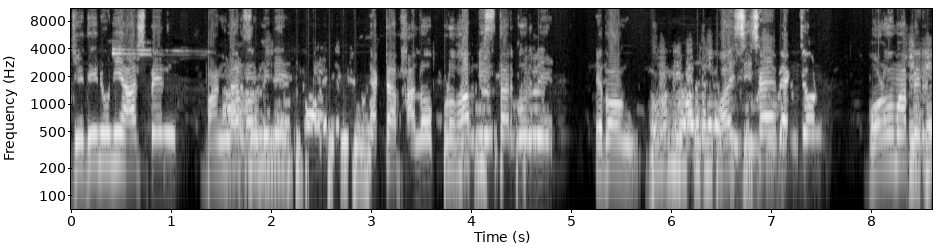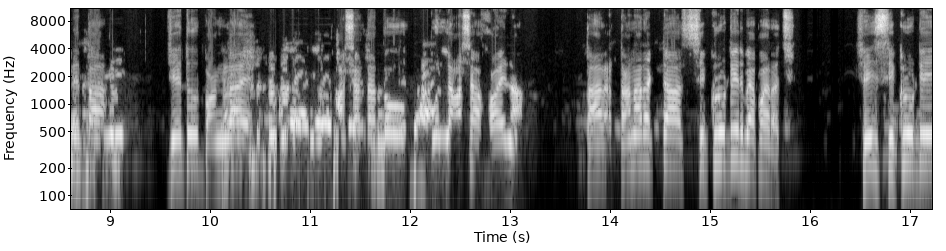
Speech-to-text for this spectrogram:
যেদিন উনি আসবেন বাংলার জমিনে একটা ভালো প্রভাব বিস্তার করবে এবং ওয়াইসি সাহেব একজন বড় মাপের নেতা যেহেতু বাংলায় আশাটা তো বললে আশা হয় না তার তানার একটা সিকিউরিটির ব্যাপার আছে। সেই সিকিউরিটি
